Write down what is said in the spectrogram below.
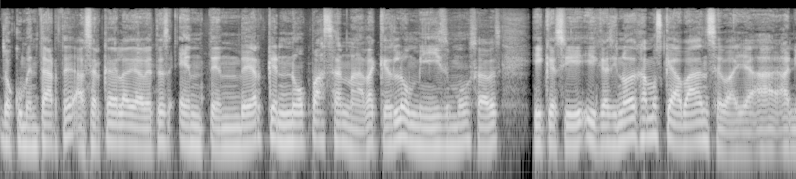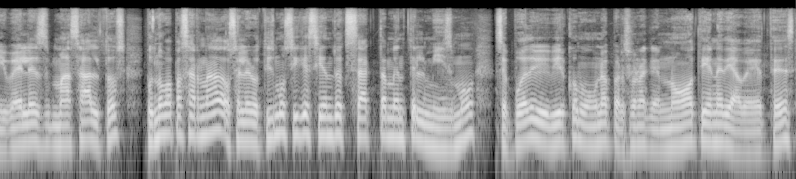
documentarte acerca de la diabetes, entender que no pasa nada, que es lo mismo, ¿sabes? Y que si, y que si no dejamos que avance, vaya, a, a niveles más altos, pues no va a pasar nada. O sea, el erotismo sigue siendo exactamente el mismo, se puede vivir como una persona que no tiene diabetes,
